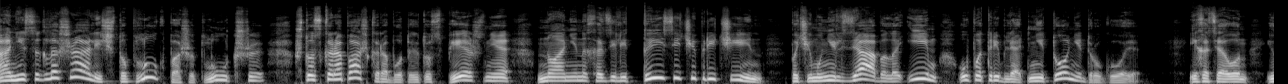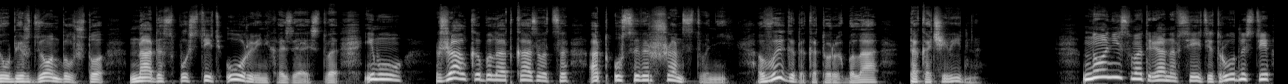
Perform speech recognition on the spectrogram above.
Они соглашались, что плуг пашет лучше, что скоропашка работает успешнее, но они находили тысячи причин, почему нельзя было им употреблять ни то, ни другое. И хотя он и убежден был, что надо спустить уровень хозяйства, ему жалко было отказываться от усовершенствований, выгода которых была так очевидна. Но, несмотря на все эти трудности,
